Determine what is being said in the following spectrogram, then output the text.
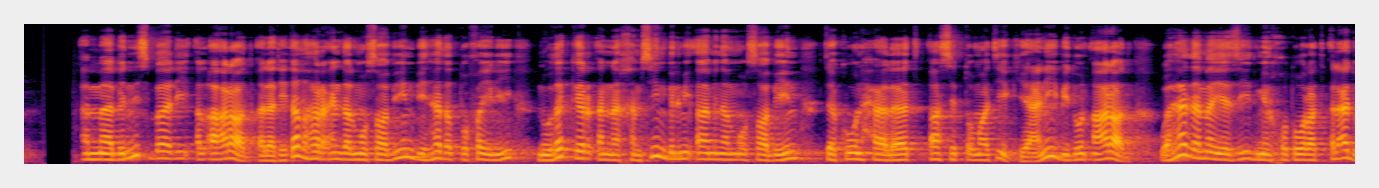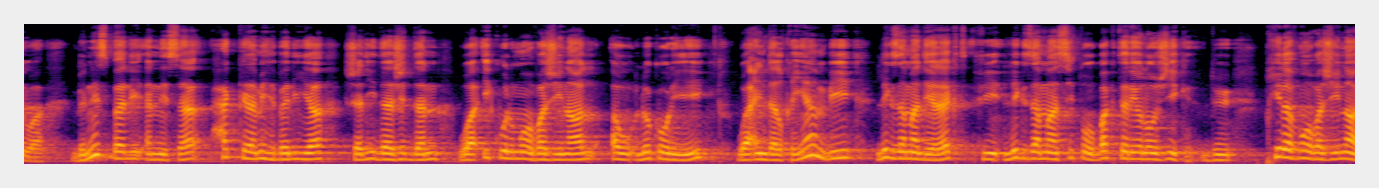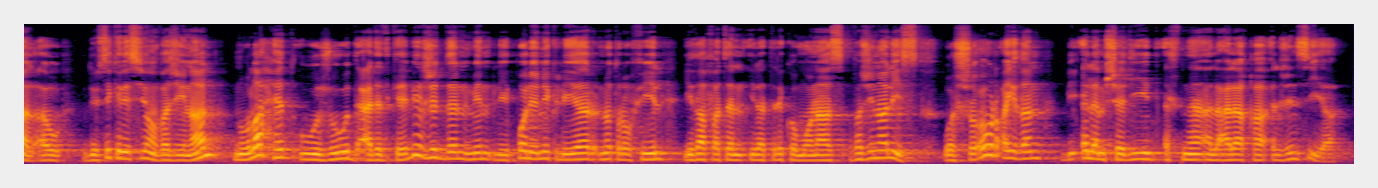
أما بالنسبة للأعراض التي تظهر عند المصابين بهذا الطفيلي نذكر أن 50% من المصابين تكون حالات asymptomatiques يعني بدون أعراض وهذا ما يزيد من خطورة العدوى. بالنسبة للنساء حكة مهبلية شديدة جدا و écoulement vaginal أو leucorrhée وعند القيام ب l'examen direct في l'examen cytobactériologique du prélèvement vaginal أو des sécrétions vaginales نلاحظ وجود عدد كبير جدا من les polynucléaires neutrophiles إضافة إلى Trichomonas vaginalis والشعور أيضا بألم شديد أثناء العلاقة الجنسية.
